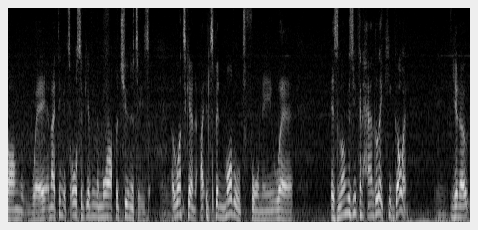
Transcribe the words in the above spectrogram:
long way, and I think it's also giving them more opportunities. Uh, once again, it's been modeled for me where as long as you can handle it, keep going Mm. you know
